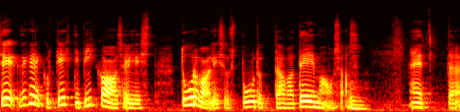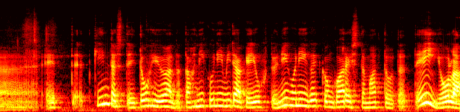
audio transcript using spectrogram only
see tegelikult kehtib iga sellist turvalisust puudutava teema osas mm et, et, et kindlasti ei tohi öelda, et ah, niikuinii midagi ei juhtu, niikuinii kõik on karistamatud, et ei ole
